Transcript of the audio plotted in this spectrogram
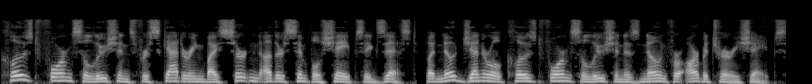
Closed-form solutions for scattering by certain other simple shapes exist, but no general closed-form solution is known for arbitrary shapes.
